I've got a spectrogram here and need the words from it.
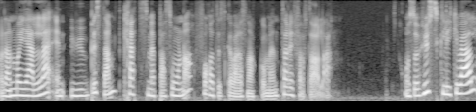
Og den må gjelde en ubestemt krets med personer for at det skal være snakk om en tariffavtale. Og så husk likevel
